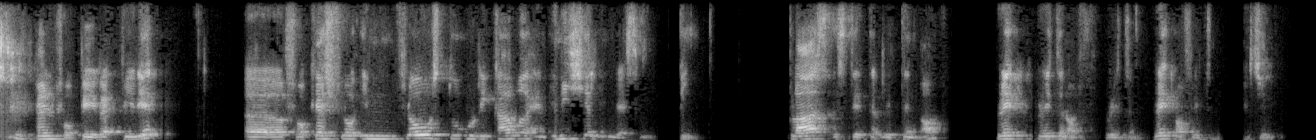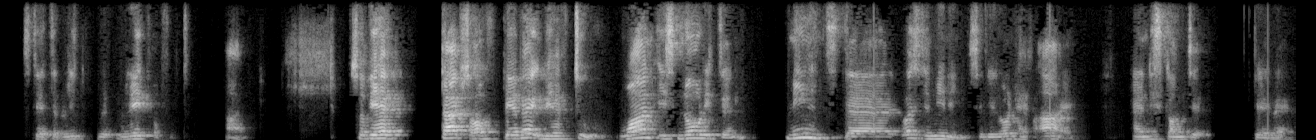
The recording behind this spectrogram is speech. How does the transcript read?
And for payback period, uh, for cash flow inflows to recover an initial investment. P, plus a stated return of rate return of return rate of return actually stated rate, rate of return. I. So we have types of payback. We have two. One is no return means that what's the meaning? So they don't have I and discounted payback.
